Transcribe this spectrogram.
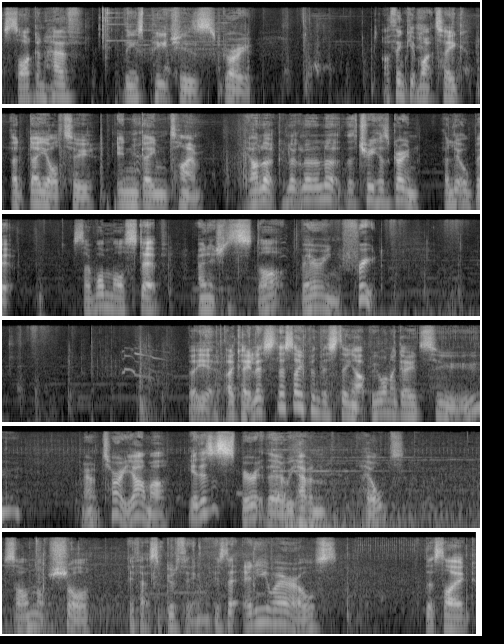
so I can have these peaches grow. I think it might take a day or two in-game time. Yeah, look, look, look, look, the tree has grown a little bit. So one more step and it should start bearing fruit. But yeah, okay, let's let's open this thing up. We want to go to Mount Toriyama. Yeah, there's a spirit there we haven't helped. So I'm not sure if that's a good thing. Is there anywhere else that's like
